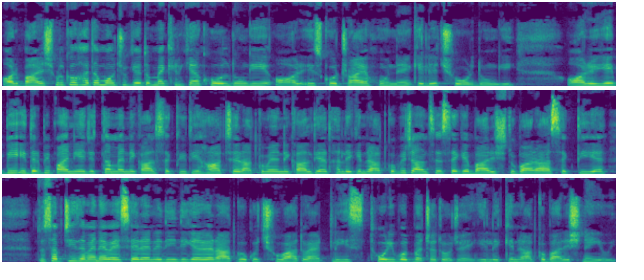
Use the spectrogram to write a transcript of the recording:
और बारिश बिल्कुल ख़त्म हो चुकी है तो मैं खिड़कियाँ खोल दूँगी और इसको ड्राई होने के लिए छोड़ दूँगी। और ये भी, इधर भी पानी है जितना मैं निकाल सकती थी। हाथ से रात को मैंने निकाल दिया था, लेकिन रात को भी चांसेस है कि बारिश दोबारा आ सकती है। तो सब चीज़ें मैंने वैसे रहने दी थी कि अगर रात को कुछ हुआ तो एटलीस्ट थोड़ी बहुत बचत हो जाएगी, लेकिन रात को बारिश नहीं हुई।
